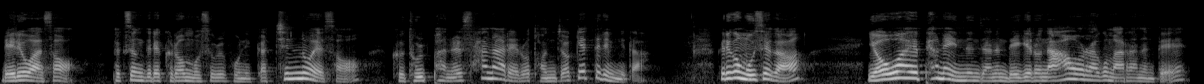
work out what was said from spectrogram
내려와서 백성들의 그런 모습을 보니까 진노해서 그 돌판을 산 아래로 던져 깨뜨립니다. 그리고 모세가 여호와의 편에 있는 자는 내게로 나오라고 말하는데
